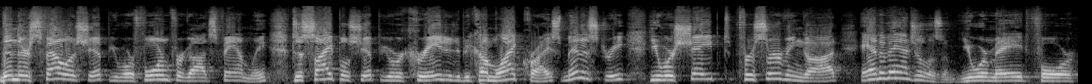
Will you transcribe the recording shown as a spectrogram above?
Then there's fellowship. You were formed for God's family. Discipleship. You were created to become like Christ. Ministry. You were shaped for serving God. And evangelism. You were made for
